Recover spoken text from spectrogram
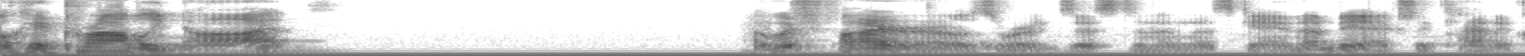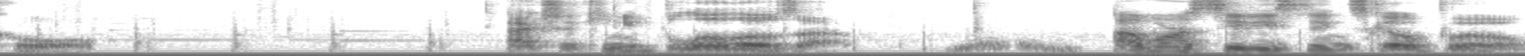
Okay, probably not. I wish fire arrows were existent in this game. That'd be actually kind of cool. Actually, can you blow those up? I want to see these things go boom.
